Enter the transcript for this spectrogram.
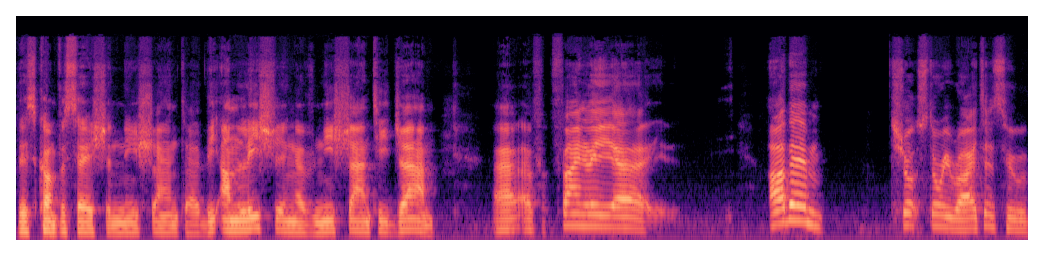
this conversation Nishanta, the unleashing of Nishanth Injam. Uh, finally, uh, are there short story writers who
